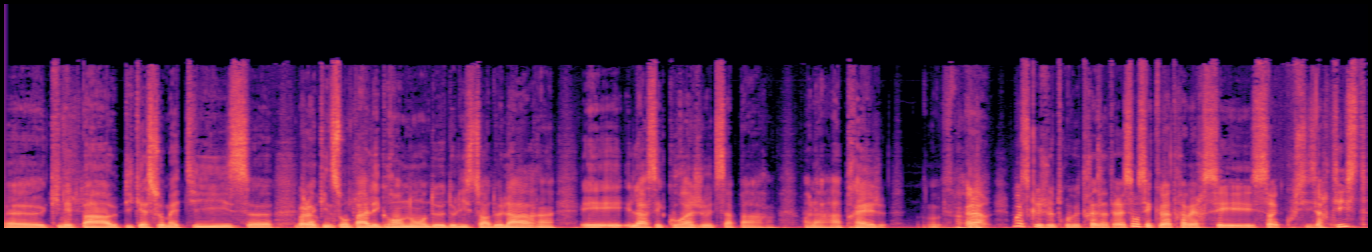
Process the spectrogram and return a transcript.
Euh, qui n'est pas euh, Picasso, Matisse, qui ne sont pas les grands noms de, l'histoire de l'art. Hein. Et, et, là, c'est courageux de sa part. Voilà. Après, je, alors, moi, ce que je trouve très intéressant, c'est qu'à travers ces cinq ou six artistes,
